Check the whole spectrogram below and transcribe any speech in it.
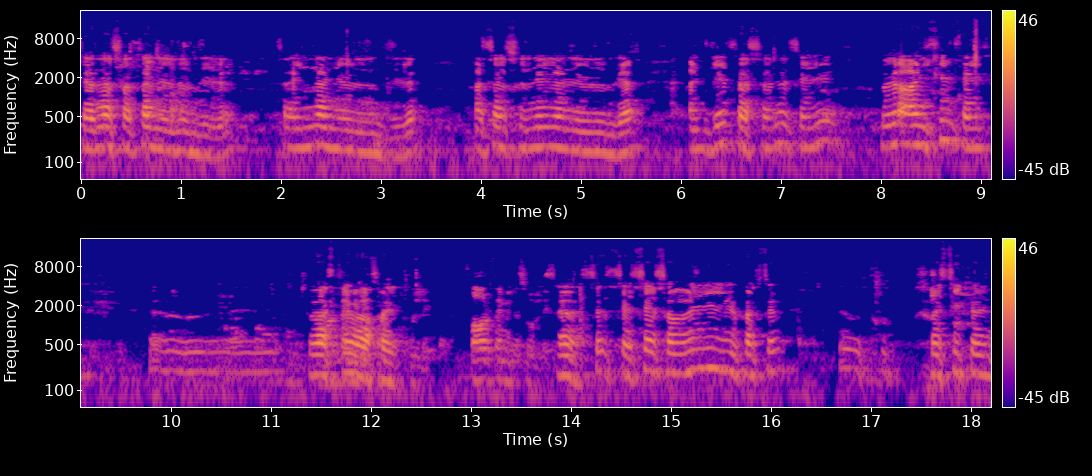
त्यांना स्वतः निवडून दिलं ताईंना निवडून दिलं आता सुनेला निवडून द्या आणि देत असताना त्यांनी पुढे आणखी काही अं, वाक्य वापरली उल्लेख पॉवर फॅमिलीचा उल्लेख हां तर त्याच्या संबंधी मी फक्त अ, स्पष्टीकरण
